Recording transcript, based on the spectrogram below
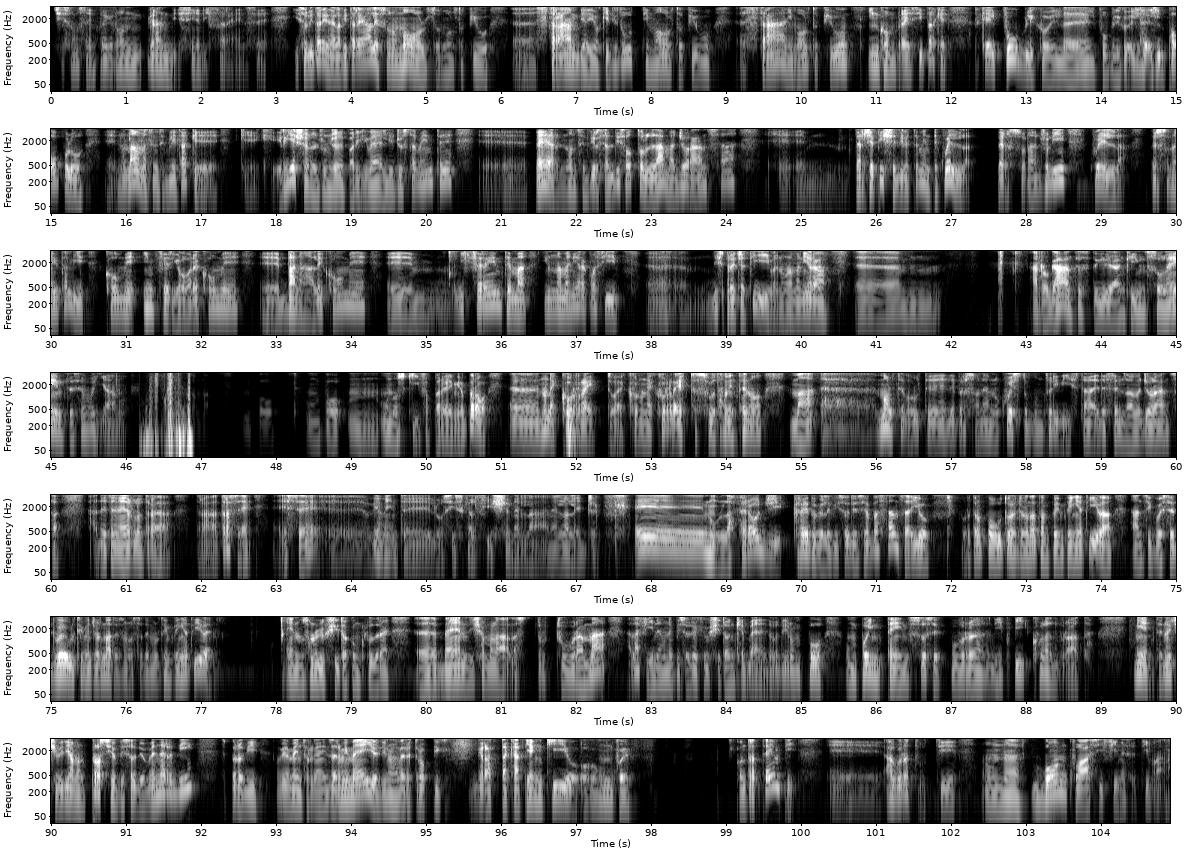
ci sono sempre gran- grandissime differenze. I solitari nella vita reale sono molto, molto più eh, strambi agli occhi di tutti, molto più eh, strani, molto più incompresi. Perché? Perché il pubblico, il, il, pubblico, il, il popolo eh, non ha una sensibilità che, che, che, riesce a raggiungere pari livelli e giustamente eh, per non sentirsi al di sotto la maggioranza ehm, percepisce direttamente quella personaggio lì, quella personalità lì come inferiore, come eh, banale, come eh, differente, ma in una maniera quasi eh, dispregiativa, in una maniera ehm, arrogante, o se dire anche insolente, se vogliamo. Po' po' mm, uno schifo a parere mio, però eh, non è corretto, ecco, non è corretto assolutamente no, ma eh, molte volte le persone hanno questo punto di vista ed essendo la maggioranza a detenerlo tra, tra, tra sé e sé, eh, ovviamente lo si scalfisce nella, nella legge. E nulla, per oggi credo che l'episodio sia abbastanza, io purtroppo ho avuto una giornata un po' impegnativa, anzi queste due ultime giornate sono state molto impegnative e non sono riuscito a concludere eh, bene diciamo la, la, struttura ma alla fine è un episodio che è uscito anche bene devo dire un po', un po' intenso seppur di piccola durata. Niente noi ci vediamo al prossimo episodio venerdì. Spero di ovviamente organizzarmi meglio e di non avere troppi grattacapi anch'io o comunque contrattempi. E auguro a tutti un buon quasi fine settimana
